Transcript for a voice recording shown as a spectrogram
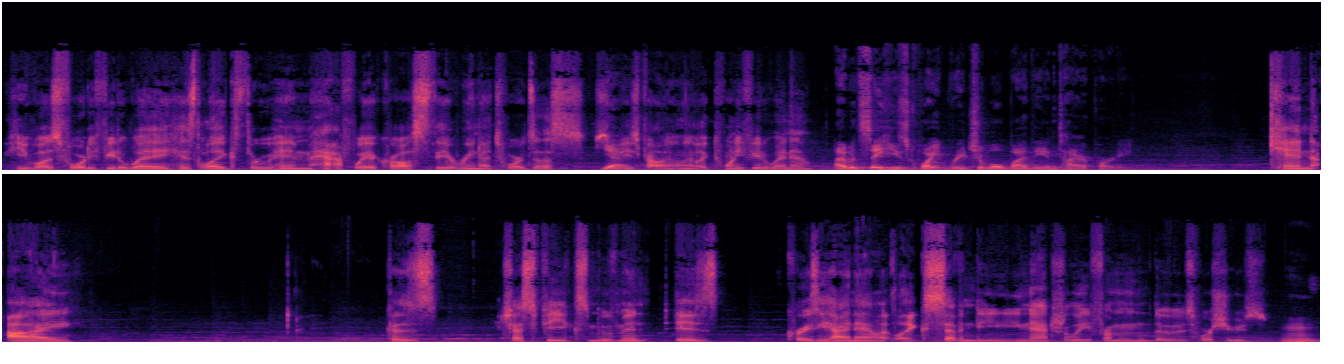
he was 40 feet away. His leg threw him halfway across the arena towards us. So Yeah. he's probably only like 20 feet away now. I would say he's quite reachable by the entire party. Can I? Because Chesapeake's movement is crazy high now at like 70 naturally from those horseshoes. Mm-hmm.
